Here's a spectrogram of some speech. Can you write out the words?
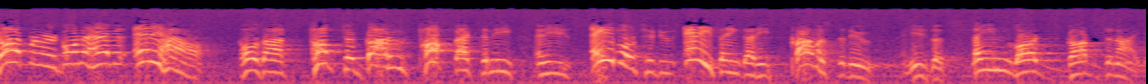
God, we're going to have it anyhow. Because I talked to God who talked back to me, and He's able to do anything that He promised to do. And He's the same Lord God tonight.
